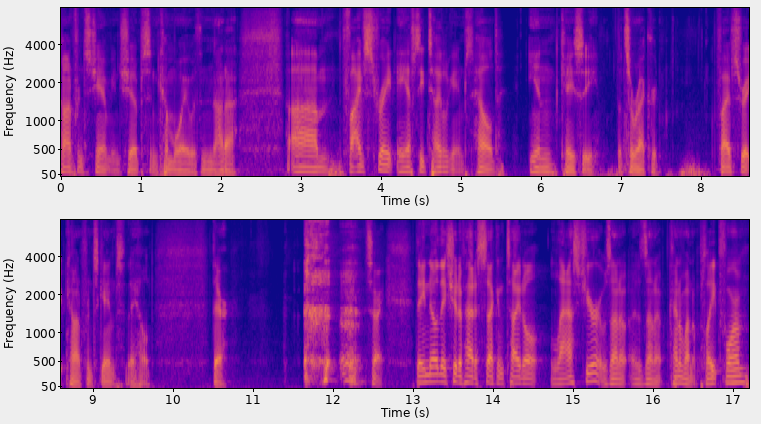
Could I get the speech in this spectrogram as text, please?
conference championships and come away with nada. Um, five straight AFC title games held in KC. That's a record. Five straight conference games they held there. sorry, they know they should have had a second title last year. It was on a, it was on a kind of on a plate for them,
